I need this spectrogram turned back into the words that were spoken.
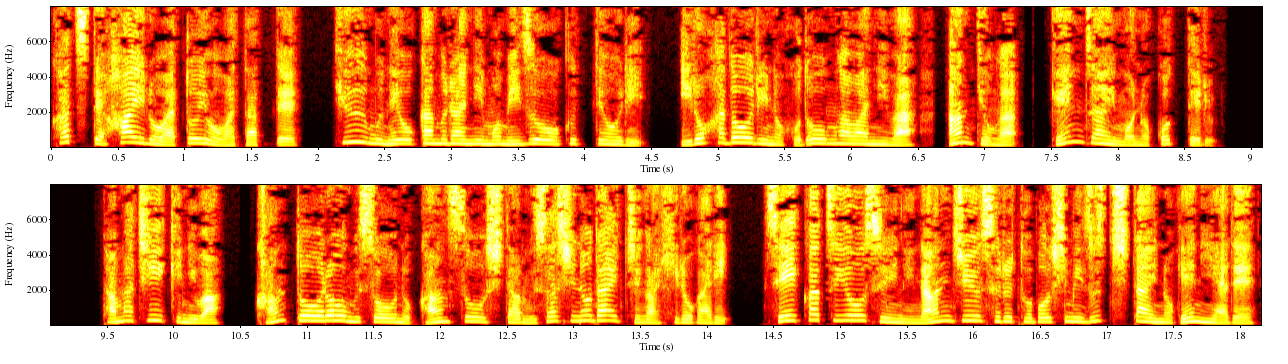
かつて廃炉跡を渡って旧宗岡村にも水を送っており、いろは通りの歩道側には暗渠が現在も残ってる。多摩地域には関東ローム層の乾燥した武蔵野大地が広がり、生活用水に難重する乏し水地帯のゲニアで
